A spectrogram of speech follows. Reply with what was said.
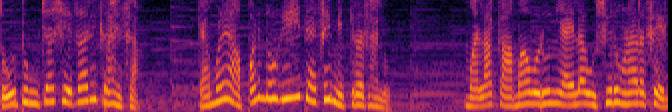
तो तुमच्या शेजारीच राहायचा. त्यामुळे आपण दोघेही त्याचे मित्र झालो. मला कामावरून यायला उशीर होणार असेल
